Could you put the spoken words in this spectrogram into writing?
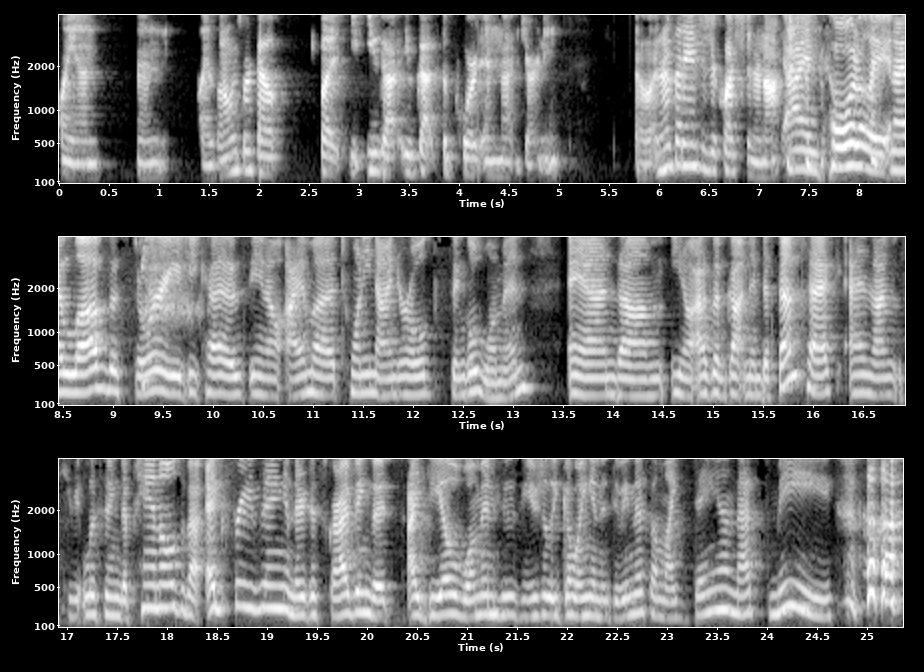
plan and plans don't always work out but you, you got you've got support in that journey so I don't know if that answers your question or not. I'm totally, and I love the story because you know I'm a 29 year old single woman and, um, you know, as I've gotten into femtech and I'm listening to panels about egg freezing and they're describing the ideal woman who's usually going in and doing this, I'm like, damn, that's me.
